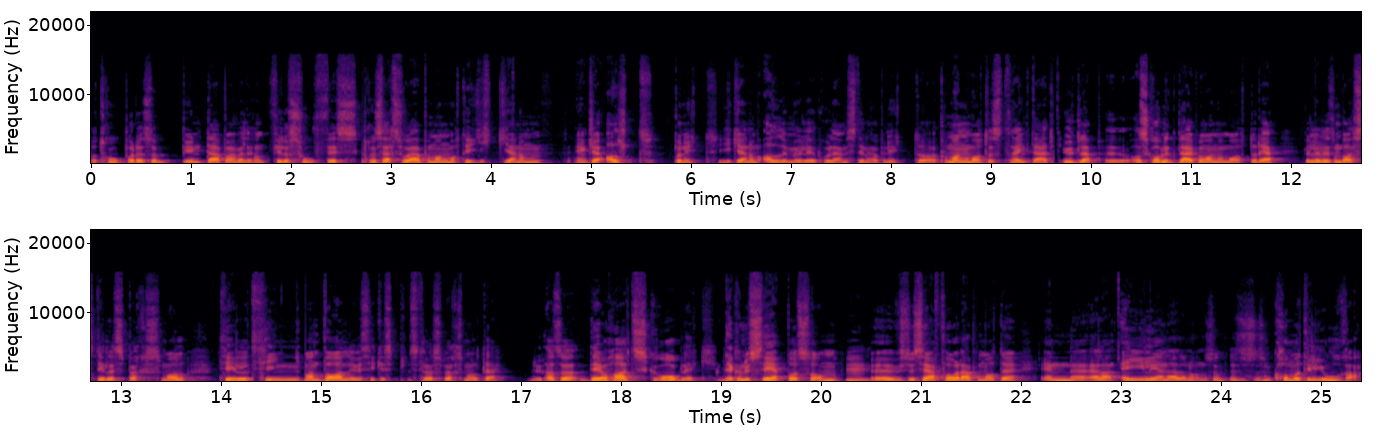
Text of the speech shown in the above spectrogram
å tro på det, så begynte jeg på en veldig sånn filosofisk prosess hvor jeg på mange måter gikk gjennom egentlig alt på nytt. Gikk gjennom alle mulige problemstillinger på nytt. Og på mange måter så trengte jeg et utløp. Eh, Og Skråblikk ble på mange måter det. Ville liksom bare stille spørsmål til ting man vanligvis ikke stiller spørsmål til. Du, altså, Det å ha et skråblikk, det kan du se på som eh, Hvis du ser for deg på en måte en, eh, eller en alien eller noen som, som kommer til jorda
